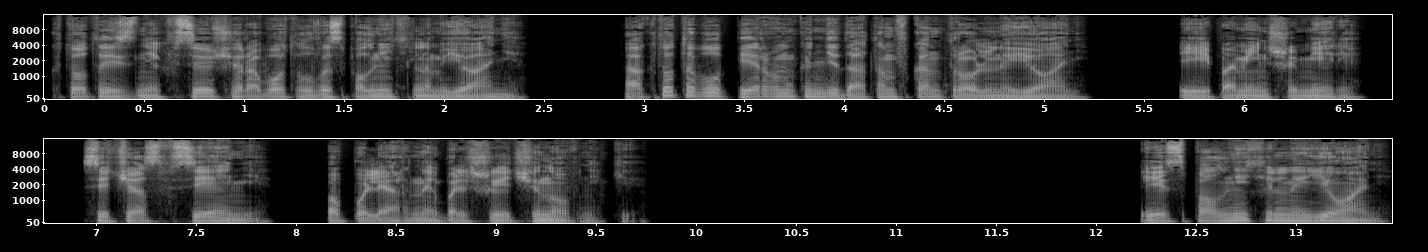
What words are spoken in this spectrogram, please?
Кто-то из них все еще работал в исполнительном юане, а кто-то был первым кандидатом в контрольный юань. И, по меньшей мере, сейчас все они — популярные большие чиновники. Исполнительный юань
